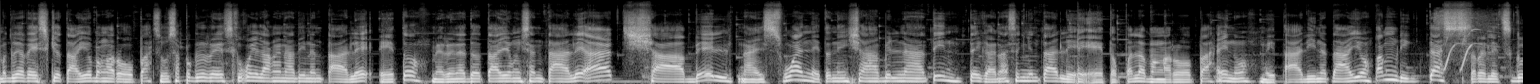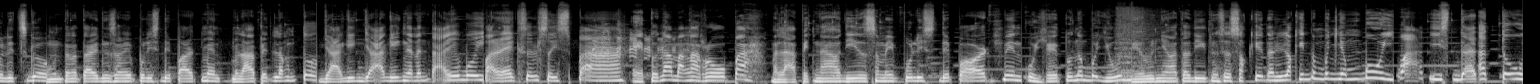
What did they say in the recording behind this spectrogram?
Magre-rescue tayo mga ropa. So sa pagre-rescue, kailangan natin ng tali. Eto, meron na daw tayong isang tali at shovel. Nice one. Ito na yung shovel natin. Teka, nasan yung tali? Eh, eto pala mga ropa. Ay no, may tali na tayo. Pangligtas. Tara, let's go, let's go. Pumunta na tayo dun sa may police department. Malapit lang to. Jogging-jogging na lang tayo boy. Para exercise pa. Eto na mga ropa. Malapit na ako dito sa may police department. Uy, eto na ba yun? Meron yata dito sa sakyan. Ang laki naman yan boy. What is that? A tow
